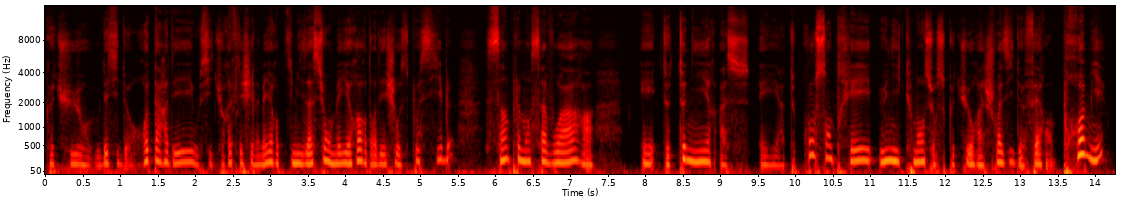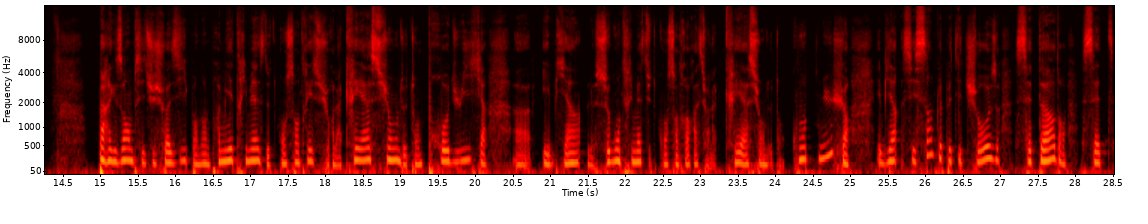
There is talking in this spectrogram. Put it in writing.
que tu décides de retarder ou si tu réfléchis à la meilleure optimisation, au meilleur ordre des choses possibles, simplement savoir et te tenir à, et à te concentrer uniquement sur ce que tu auras choisi de faire en premier. Par exemple, si tu choisis pendant le premier trimestre de te concentrer sur la création de ton produit, euh, eh bien, le second trimestre, tu te concentreras sur la création de ton contenu. Eh bien, ces simples petites choses, cet ordre, cette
